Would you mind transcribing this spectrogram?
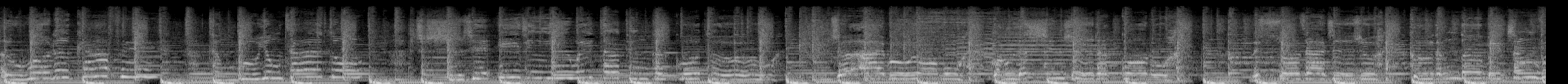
而我的咖啡糖不用太多，这世界所在之处，孤单都被征服。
